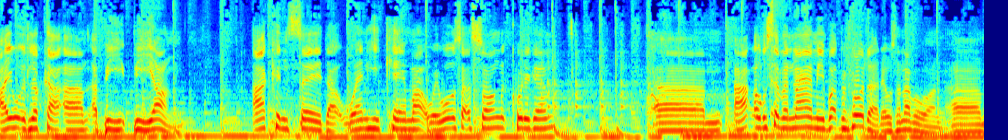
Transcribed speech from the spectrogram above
I always look at um, a Be B Young. I can say that when he came out with what was that song called again? Um, uh, 079 me, but before that there was another one. Um,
